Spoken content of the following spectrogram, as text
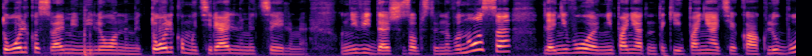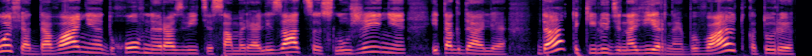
только своими миллионами, только материальными целями. Он не видит дальше собственного носа, для него непонятны такие понятия, как любовь, отдавание, духовное развитие, самореализация, служение и так далее. Да, такие люди, наверное, бывают, которые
